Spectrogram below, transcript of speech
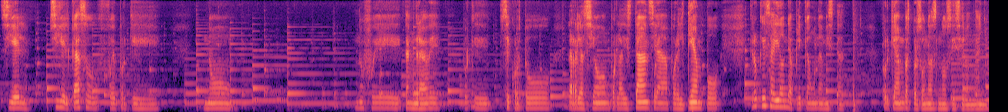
Si él, si el caso fue porque no no fue tan grave porque se cortó la relación por la distancia, por el tiempo. Creo que es ahí donde aplica una amistad, porque ambas personas no se hicieron daño.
